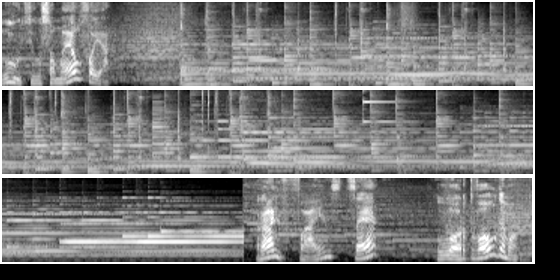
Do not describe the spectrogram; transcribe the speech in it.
Луціуса Мелфоя. Ральф Файнс це Лорд Волдеморт.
